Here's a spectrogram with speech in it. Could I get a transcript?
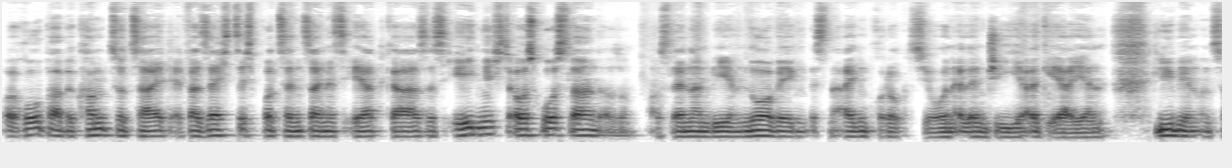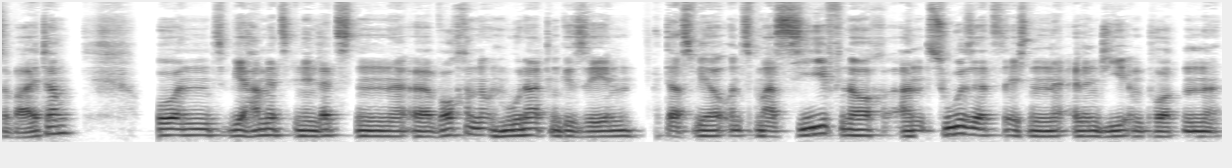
Europa bekommt zurzeit etwa 60 Prozent seines Erdgases eh nicht aus Russland, also aus Ländern wie Norwegen, bisschen Eigenproduktion, LNG, Algerien, Libyen und so weiter. Und wir haben jetzt in den letzten äh, Wochen und Monaten gesehen, dass wir uns massiv noch an zusätzlichen LNG-Importen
